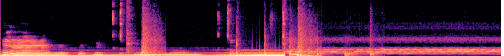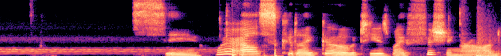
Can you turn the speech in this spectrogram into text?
Hmm. See. Where else could I go to use my fishing rod?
